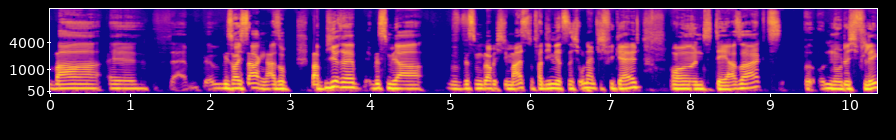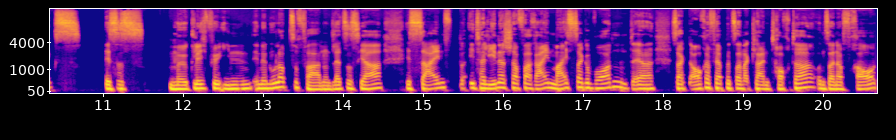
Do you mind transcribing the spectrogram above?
war, äh, wie soll ich sagen, also Barbiere wissen wir, wissen, glaube ich, die meisten verdienen jetzt nicht unendlich viel Geld. Und der sagt, äh, nur durch Flix ist es möglich für ihn in den Urlaub zu fahren. Und letztes Jahr ist sein italienischer Verein Meister geworden und er sagt auch, er fährt mit seiner kleinen Tochter und seiner Frau.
